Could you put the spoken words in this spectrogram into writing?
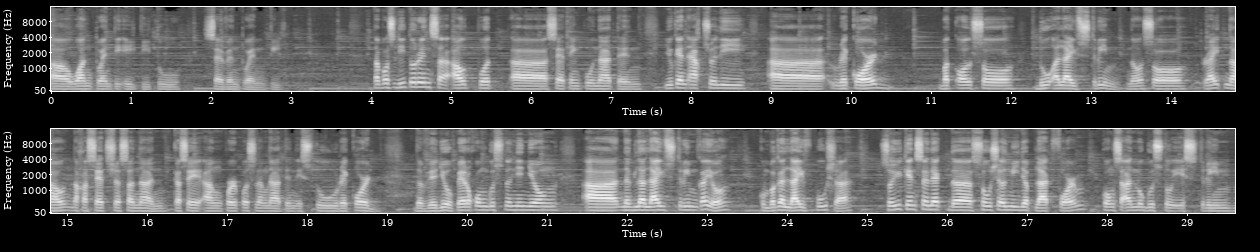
uh, 12080 to 720. Tapos dito rin sa output uh, setting po natin, you can actually uh, record but also do a live stream. No? So right now, nakaset siya sa none kasi ang purpose lang natin is to record the video. Pero kung gusto ninyong uh, nagla-live stream kayo, kumbaga live po siya, so you can select the social media platform kung saan mo gusto i-stream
